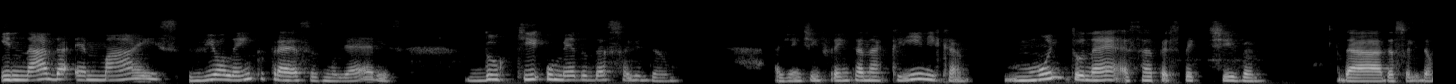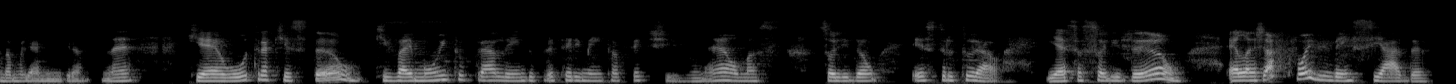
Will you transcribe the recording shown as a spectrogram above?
E nada é mais violento para essas mulheres do que o medo da solidão. A gente enfrenta na clínica muito né, essa perspectiva da, da solidão da mulher negra, né? Que é outra questão que vai muito para além do preterimento afetivo, né? Uma solidão estrutural. E essa solidão, ela já foi vivenciada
